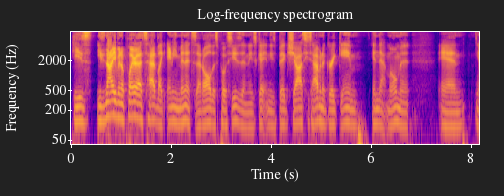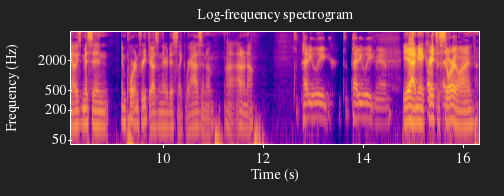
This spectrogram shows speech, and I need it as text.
he's he's not even a player that's had like any minutes at all this postseason. He's getting these big shots. He's having a great game in that moment, and you know he's missing important free throws and they're just like razzing him. Uh, I don't know. It's a petty league. It's a petty league, man. Yeah, I mean it creates a storyline,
